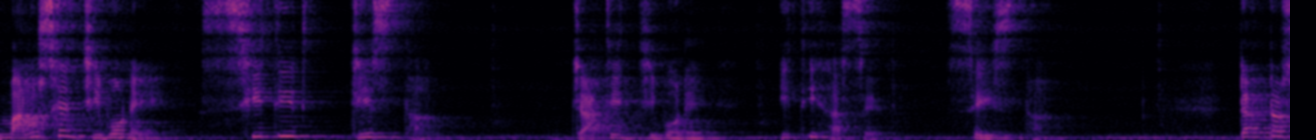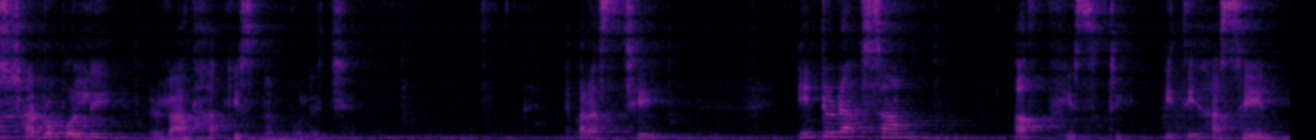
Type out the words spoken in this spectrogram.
মানুষের জীবনে স্মৃতির যে স্থান, জাতির জীবনে ইতিহাসের সেই স্থান। ডক্টর সর্বপল্লী রাধাকৃষ্ণন বলেছেন। এবার আসছি ইন্ট্রোডাকশন অফ হিস্ট্রি ইতিহাসের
